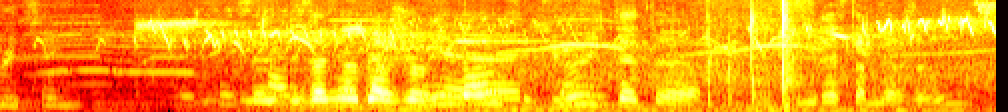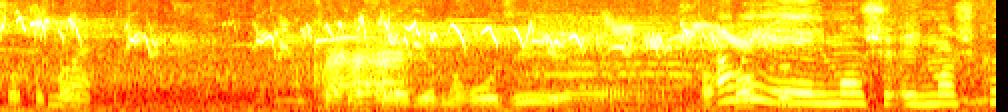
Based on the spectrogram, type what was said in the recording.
Les, les agneaux bergerie, là, si tu veux, ils, euh, ils restent en bergerie, ils sortent pas. Ouais. Quand on fait la viande rosée, euh, pas Ah oui, et ils mangent, ils mangent que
